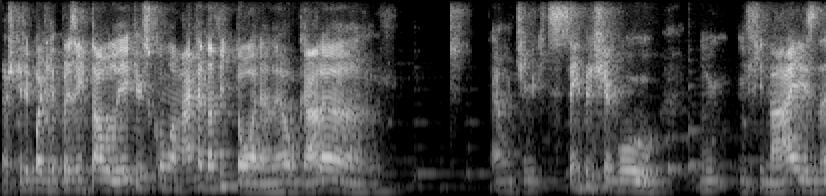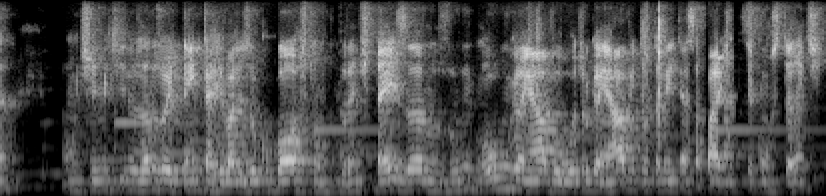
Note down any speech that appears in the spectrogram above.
acho que ele pode representar o Lakers como a marca da vitória, né? O cara é um time que sempre chegou em, finais, né? É um time que nos anos 80 rivalizou com o Boston durante 10 anos, um, ou um ganhava ou o outro ganhava, então também tem essa parte de ser constante.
